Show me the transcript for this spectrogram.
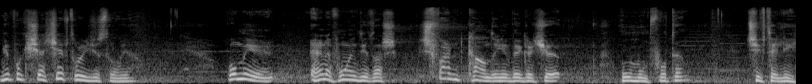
Mirë po kisha qejf t'u regjistroja. Po mirë, herën e fundit i thash, çfarë ka ndonjë vegël që unë mund të futem? Çifteli.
